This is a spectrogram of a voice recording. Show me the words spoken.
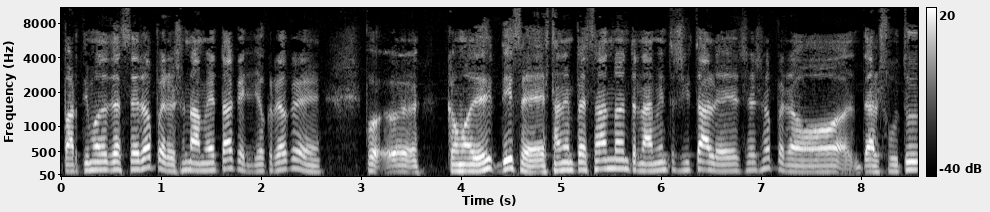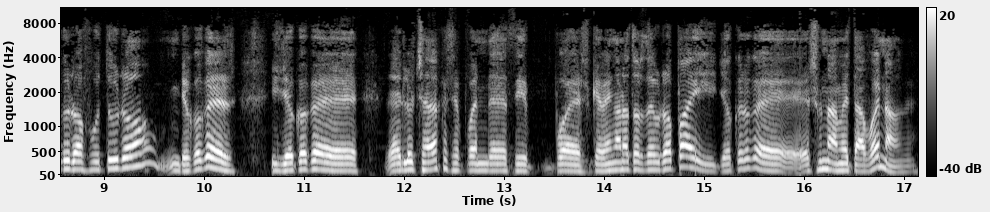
partimos desde cero, pero es una meta que yo creo que pues, como dice, están empezando entrenamientos y tal, es eso, pero del futuro, futuro, yo creo que es, y yo creo que hay luchadores que se pueden decir, pues que vengan otros de Europa y yo creo que es una meta buena.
